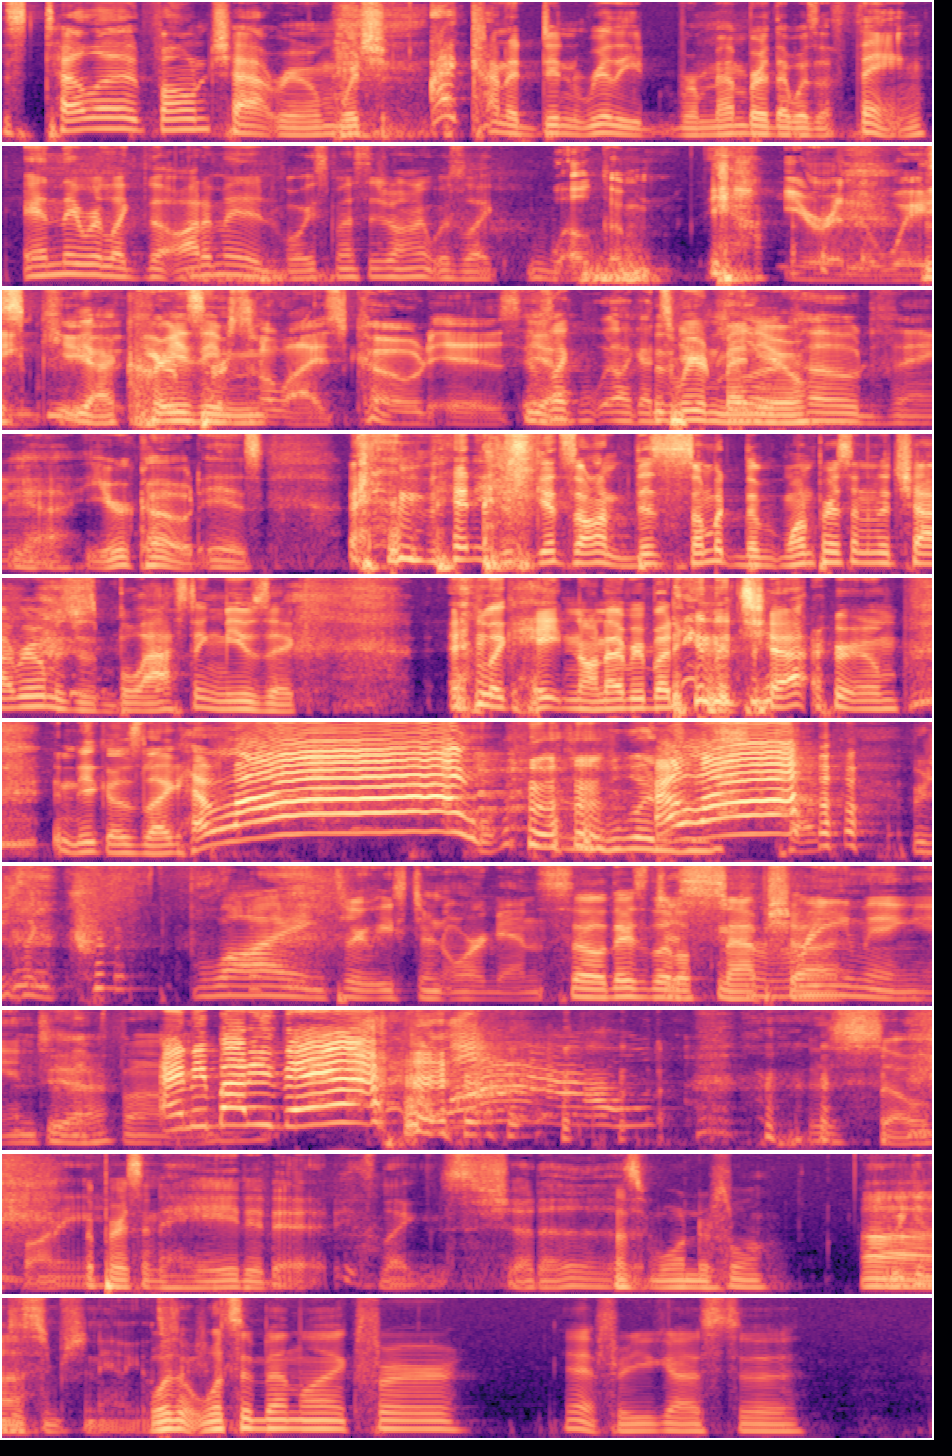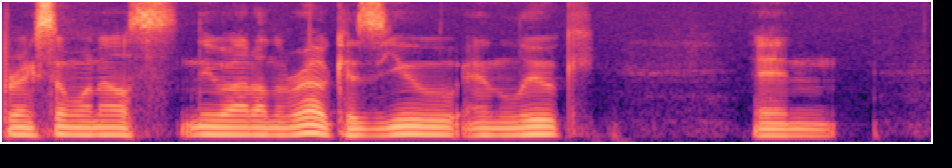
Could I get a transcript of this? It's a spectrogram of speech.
this telephone chat room, which I kind of didn't really remember there was a thing. And they were like the automated voice message on it was like Welcome. Yeah. You're in the waiting queue. yeah, crazy m- personalized code is. it was Yeah. like like a This weird menu. code thing. Yeah, your code is. And then he just gets on. This somebody, the one person in the chat room is just blasting music and like hating on everybody in the chat room. And Nico's like, "Hello, hello." We're just like flying through Eastern Oregon. So there's a little just snapshot. screaming into Yeah. the phone. Anybody there? wow. It's so funny. the person hated it. He's like, "Shut up." That's wonderful. we Uh, can do some shenanigans. what's it, what's it been like for yeah for you guys to bring someone else new out on the road? Because you and Luke and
